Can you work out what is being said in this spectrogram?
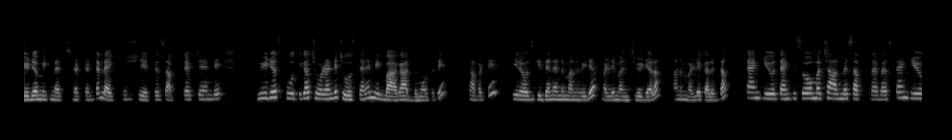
వీడియో మీకు నచ్చినట్టంటే లైక్ చేసి షేర్ చేసి సబ్స్క్రైబ్ చేయండి. వీడియోస్ పూర్తిగా చూడండి చూస్తేనే మీకు బాగా అర్థమవుతుంది. కాబట్టి ఈ రోజుకి ఇదేనండి మన వీడియో. మళ్ళీ మంచి వీడియోలో మనం మళ్ళీ కలుద్దాం. Thank you thank you so much all my subscribers thank you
